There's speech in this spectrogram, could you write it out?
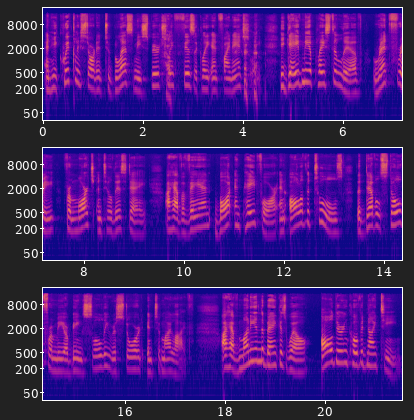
and He quickly started to bless me spiritually, physically, and financially. he gave me a place to live, rent free, from March until this day. I have a van bought and paid for, and all of the tools the devil stole from me are being slowly restored into my life. I have money in the bank as well, all during COVID 19.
